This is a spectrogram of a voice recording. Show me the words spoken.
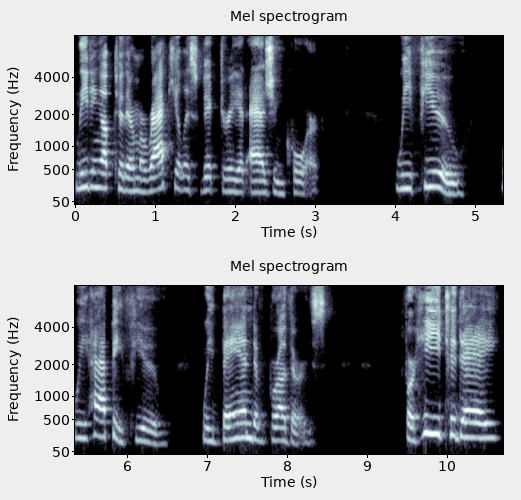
leading up to their miraculous victory at Agincourt. We few, we happy few, we band of brothers. For he today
